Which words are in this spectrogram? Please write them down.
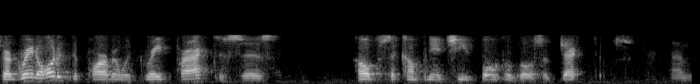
So a great audit department with great practices helps the company achieve both of those objectives. And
